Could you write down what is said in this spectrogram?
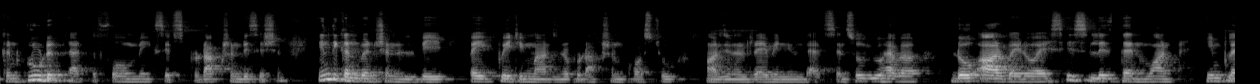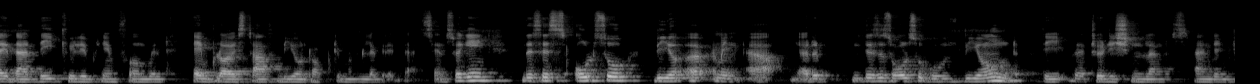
concluded that the firm makes its production decision in the conventional way by equating marginal production cost to marginal revenue in that sense. So you have a dou r by dou s is less than 1 imply that the equilibrium firm will employ staff beyond optimum level in that sense. So again, this is also beyond, uh, I mean, uh, this is also goes beyond the, the traditional understanding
